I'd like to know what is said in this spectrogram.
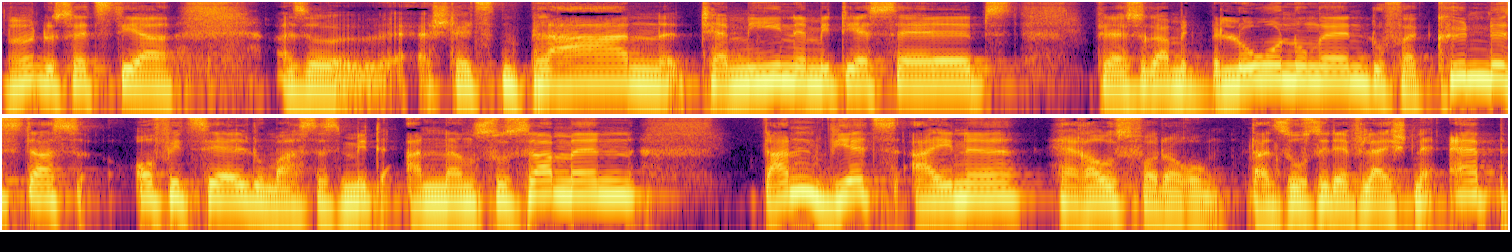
Du setzt dir, also erstellst einen Plan, Termine mit dir selbst, vielleicht sogar mit Belohnungen, du verkündest das offiziell, du machst es mit anderen zusammen, dann wird's eine Herausforderung. Dann suchst du dir vielleicht eine App,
